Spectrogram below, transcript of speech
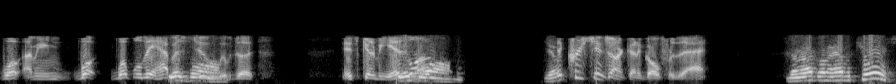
What I mean, what what will they have us do? With the, it's going to be Islam. Islam. Yep. The Christians aren't going to go for that. They're not going to have a choice.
